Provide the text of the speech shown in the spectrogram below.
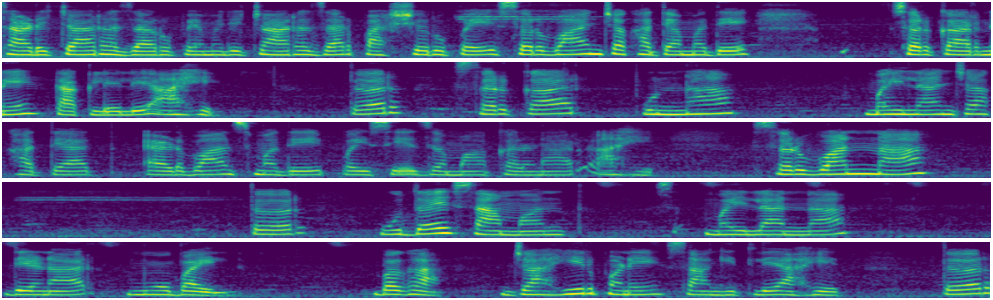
साडेचार हजार रुपये म्हणजे चार हजार पाचशे रुपये सर्वांच्या खात्यामध्ये सरकारने टाकलेले आहे. तर सरकार पुन्हा महिलांच्या खात्यात ॲडव्हान्समध्ये पैसे जमा करणार आहे. सर्वांना तर उदय सामंत स- महिलांना देणार मोबाईल. बघा जाहीरपणे सांगितले आहेत. तर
